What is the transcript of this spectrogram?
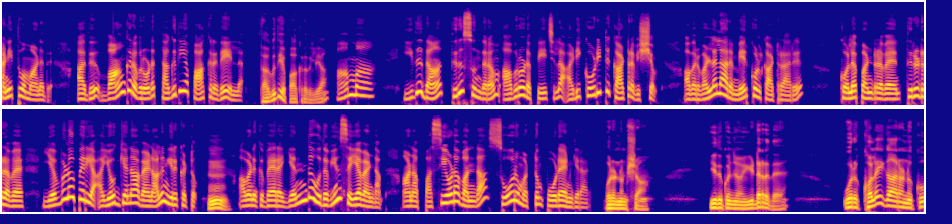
தனித்துவமானது. அது வாங்குறவரோட தகுதிய பாக்குறதே இல்ல. தகுதிய பாக்குறது இல்லையா? ஆமா. இதுதான் திருசுந்தரம் அவரோட பேச்சுல அடிக்கோடிட்டு காட்டுற விஷயம். அவர் வள்ளலார மேற்கோள் காட்டுறாரு. கொலை பண்றவன் திருடுறவன் எவ்வளோ பெரிய அயோக்கியனா வேணாலும் இருக்கட்டும். அவனுக்கு வேற எந்த உதவியும் செய்ய வேண்டாம். ஆனா பசியோட வந்தா சோறு மட்டும் போட என்கிறார். ஒரு நிமிஷம். இது கொஞ்சம் இடறது. ஒரு கொலைகாரனுக்கோ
